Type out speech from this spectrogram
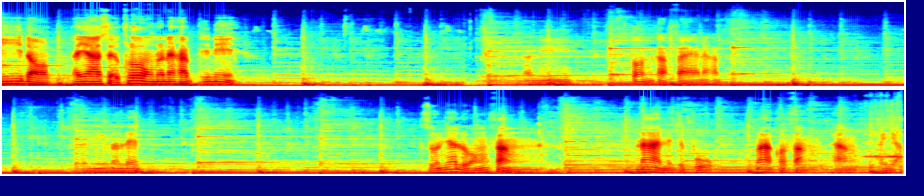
มีดอกพญาเสือโคร่งด้วยนะครับที่นี่ ต้นกาแฟนะครับ อันนี้มเมล็ดสวนยาหลวงฝั่งหน่าเนี่ยจะปลูกมากกว่าฝั่งทางพะเยา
